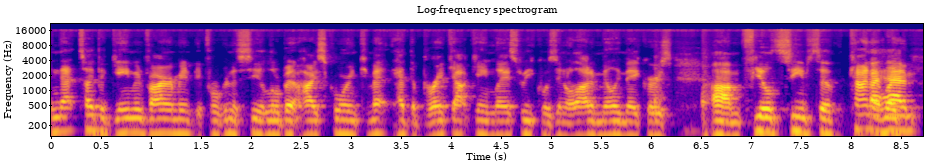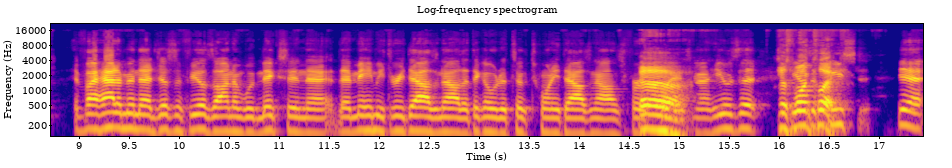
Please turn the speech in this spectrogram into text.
in that type of game environment. If we're going to see a little bit of high scoring, Kmet had the breakout game last week. Was in a lot of milli makers. Um, Fields seems to kind of like if I had him in that Justin Fields on him with Mixon that that made me three thousand dollars, I think I would have took twenty thousand dollars first uh, place. Man, he was a just one click. Piece, yeah,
